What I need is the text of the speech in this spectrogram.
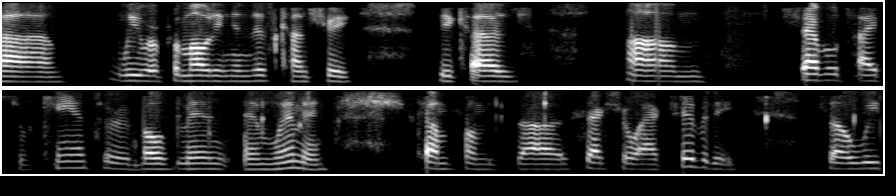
uh, we were promoting in this country because um, several types of cancer in both men and women come from uh, sexual activity. so we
